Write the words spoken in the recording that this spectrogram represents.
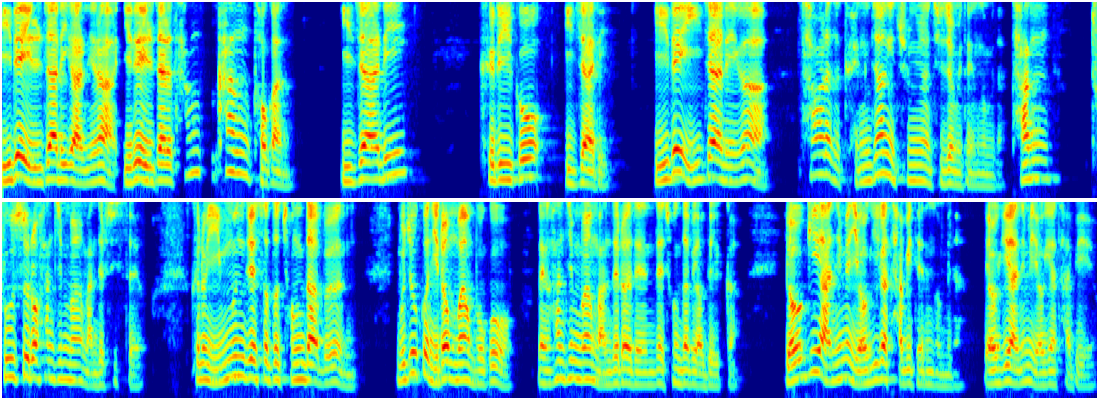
1의 1자리가 아니라 1의 1자리에서 한칸더 간 이 자리 그리고 이 자리 1의 2자리가 사활에서 굉장히 중요한 지점이 되는 겁니다. 단 두 수로 한집 모양을 만들 수 있어요. 그럼 이 문제에서도 정답은 무조건 이런 모양 보고 내가 한 집 모양 만들어야 되는데 정답이 어디일까? 여기 아니면 여기가 답이 되는 겁니다. 여기 아니면 여기가 답이에요.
